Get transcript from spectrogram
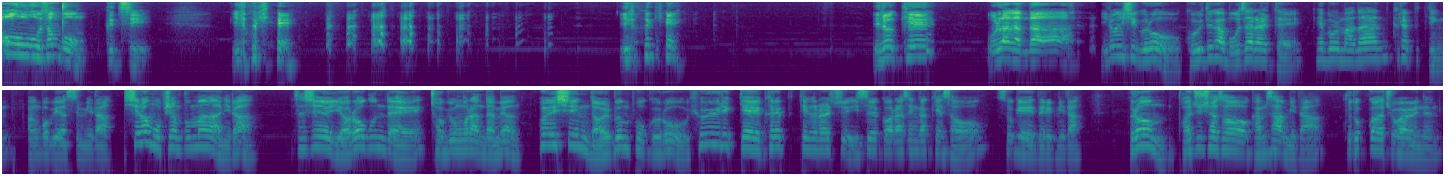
오 성공. 그치. 이렇게. 이렇게. 이렇게 올라간다. 이런 식으로 골드가 모자랄 때 해볼 만한 크래프팅 방법이었습니다. 실험 옵션뿐만 아니라 사실 여러 군데에 적용을 한다면 훨씬 넓은 폭으로 효율 있게 크래프팅을 할 수 있을 거라 생각해서 소개해 드립니다. 그럼 봐주셔서 감사합니다. 구독과 좋아요는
